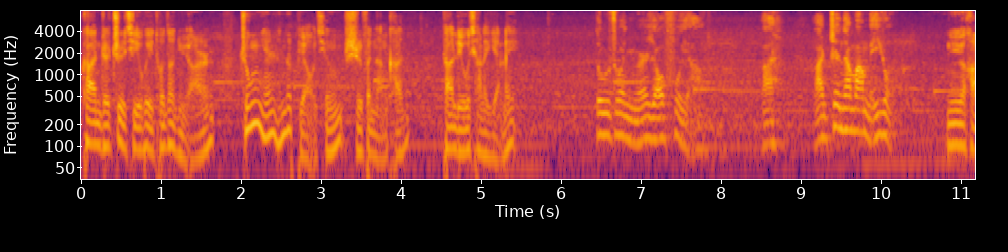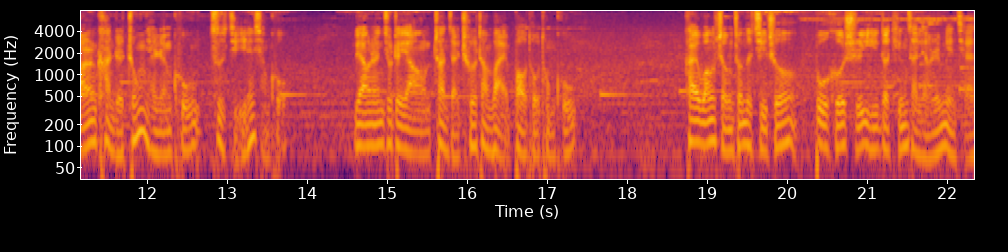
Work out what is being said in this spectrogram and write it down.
看着稚气未脱的女儿，中年人的表情十分难堪，他流下了眼泪。都说女儿要富养，俺俺真他妈没用。女孩看着中年人哭，自己也想哭。两人就这样站在车站外抱头痛哭。开往省城的汽车不合时宜的停在两人面前，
